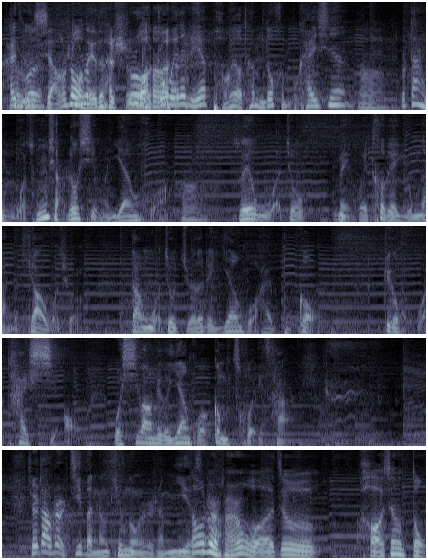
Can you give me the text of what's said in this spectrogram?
还挺享受那段时光。周围的 这些朋友，他们都很不开心。但是我从小就喜欢烟火，啊所以我就每回特别勇敢的跳过去了。但我就觉得这烟火还不够，这个火太小，我希望这个烟火更璀璨。其实到这儿基本能听懂是什么意思。到这儿反正我就好像懂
